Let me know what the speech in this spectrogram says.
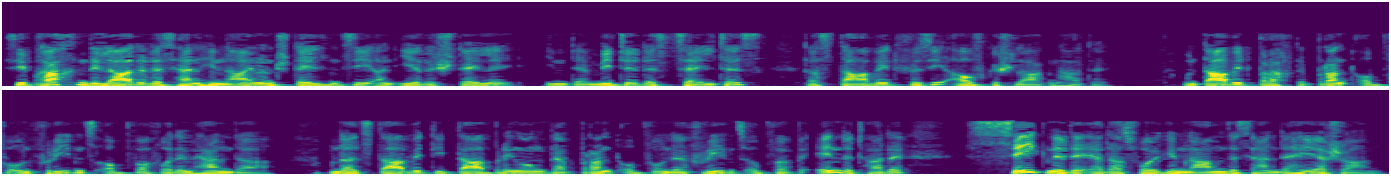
Sie brachten die Lade des Herrn hinein und stellten sie an ihre Stelle in der Mitte des Zeltes, das David für sie aufgeschlagen hatte. Und David brachte Brandopfer und Friedensopfer vor dem Herrn dar. Und als David die Darbringung der Brandopfer und der Friedensopfer beendet hatte, segnete er das Volk im Namen des Herrn der Heerscharen.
